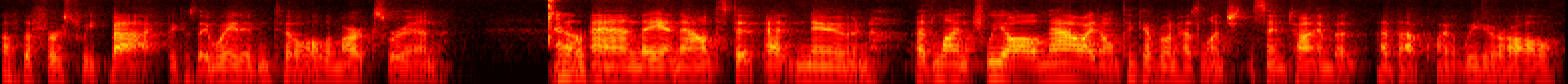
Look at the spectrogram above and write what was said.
of the first week back because they waited until all the marks were in. Oh, okay. And they announced it at noon at lunch. We all now I don't think everyone has lunch at the same time, but at that point we were all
